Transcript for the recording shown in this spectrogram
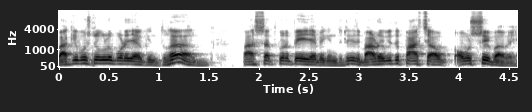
বাকি প্রশ্নগুলো পড়ে যাও কিন্তু হ্যাঁ? পাঁচ সাত করে পেয়ে যাবে কিন্তু, ঠিক আছে? বারোর ভিতরে পাঁচ অবশ্যই পাবে।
